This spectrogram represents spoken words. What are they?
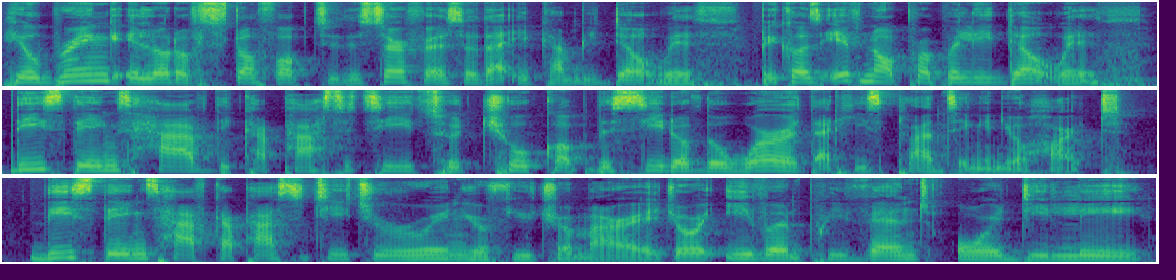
He'll bring a lot of stuff up to the surface so that it can be dealt with. Because if not properly dealt with, these things have the capacity to choke up the seed of the word that he's planting in your heart. These things have capacity to ruin your future marriage or even prevent or delay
